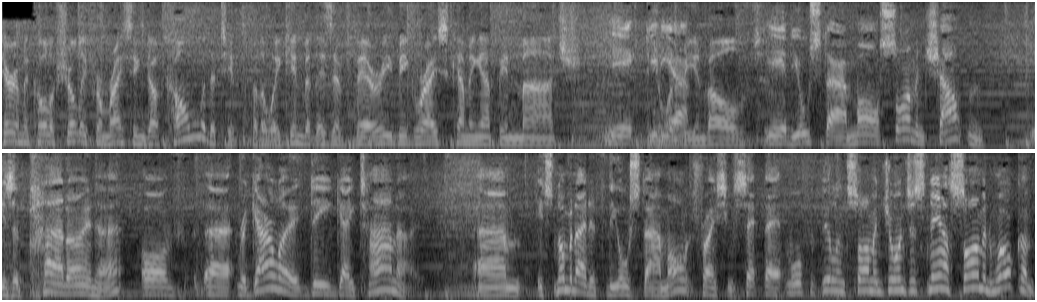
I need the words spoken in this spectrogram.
Terry McAuliffe shortly from racing.com with a tip for the weekend, but there's a very big race coming up in March. Yeah, You want up. to be involved. Yeah, the All Star Mile. Simon Charlton is a part owner of uh, Regalo di Gaetano. Um, it's nominated for the All Star Mile. It's racing Saturday at Morphettville, and Simon joins us now. Simon, welcome.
